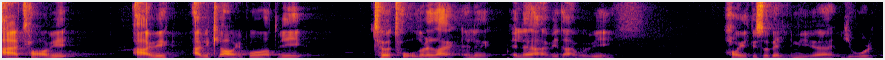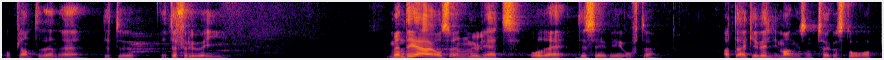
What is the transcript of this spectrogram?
Er, vi, er, vi, er vi klare på at vi tåler det der, eller, eller, er vi der hvor vi har ikke så veldig mye jord å plante denne, dette, dette frøet i? Men det er altså en mulighet, og det, det, ser vi ofte. At det er ikke veldig mange som tør å stå opp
